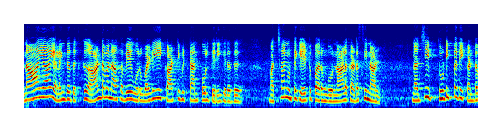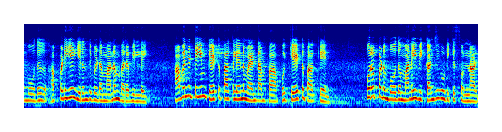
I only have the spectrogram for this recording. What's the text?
நாயாய் அலைந்ததற்கு ஆண்டவனாகவே ஒரு வழியை காட்டிவிட்டான் போல் தெரிகிறது. மச்சான் விட்டு கேட்டு பாருங்கோ நாளை கடைசி நாள். நஜீப் துடிப்பதை கண்டபோது அப்படியே இருந்துவிட மனம் வரவில்லை. அவனிட்டையும் கேட்டு பார்க்கலேன்னு வேண்டாம்ப்பா போய் கேட்டு பார்க்கேன். புறப்படும்போது மனைவி கஞ்சி குடிக்க சொன்னாள்.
